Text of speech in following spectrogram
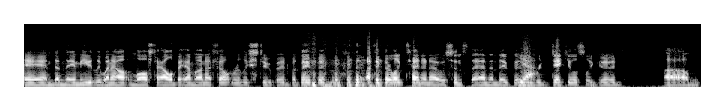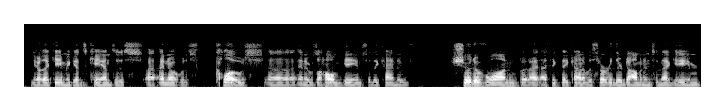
And then they immediately went out and lost to Alabama, and I felt really stupid. But they've been, I think they're like ten and zero since then, and they've been Yeah. ridiculously good. Um, you know that game against Kansas, I, I know it was close, uh, and it was a home game, so they kind of should have won. But I, I think they kind of asserted their dominance in that game.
